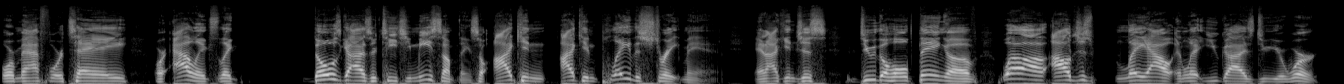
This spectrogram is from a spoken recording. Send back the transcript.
or Matt Forte or Alex, like those guys are teaching me something. So I can I can play the straight man and I can just do the whole thing of, well, I'll, I'll just lay out and let you guys do your work.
